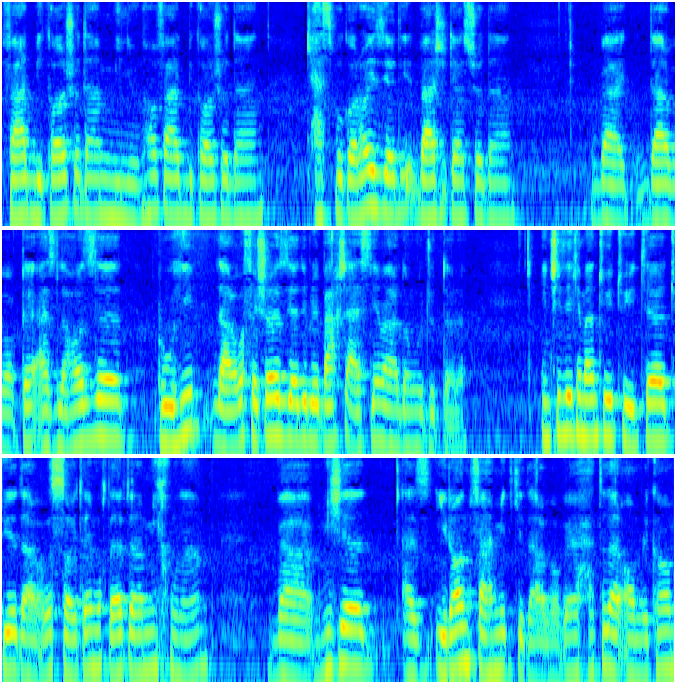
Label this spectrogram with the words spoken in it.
فرد بیکار شدن میلیون ها فرد بیکار شدن کسب و کارهای زیادی ورشکست شدن و در واقع از لحاظ روحی در واقع فشار زیادی روی بخش اصلی مردم وجود داره. این چیزی که من توی توییتر توی در واقع سایت های مختلف دارم می‌خونم و میشه از ایران فهمید که در واقع حتی در آمریکا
